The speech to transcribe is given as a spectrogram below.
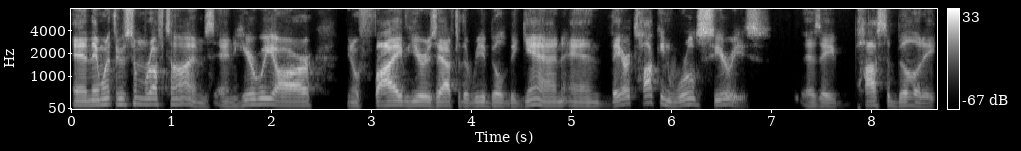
and they went through some rough times. And here we are, you know, five years after the rebuild began, and they are talking World Series as a possibility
